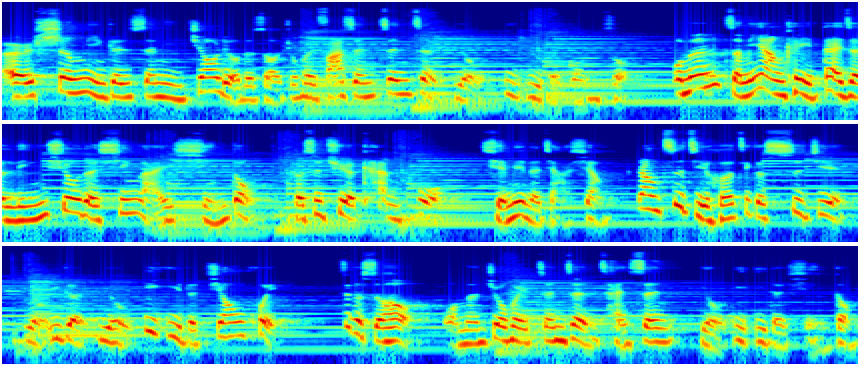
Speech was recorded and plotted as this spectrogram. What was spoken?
而生命跟生命交流的时候，就会发生真正有意义的工作。我们怎么样可以带着灵修的心来行动，可是却看破前面的假象，让自己和这个世界有一个有意义的交汇？这个时候。我们就会真正产生有意义的行动。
